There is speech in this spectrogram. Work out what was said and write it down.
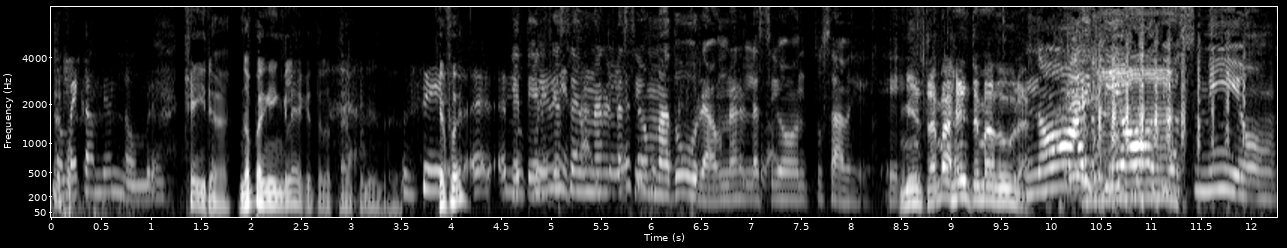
No me cambia el nombre. Kater. No, pero en inglés que te lo están poniendo. Sí, ¿Qué fue? eh, eh, Que tiene que ser una ay, relación madura, una relación, tú sabes. eh, Mientras más gente madura. No, ay Dios, Dios mío.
